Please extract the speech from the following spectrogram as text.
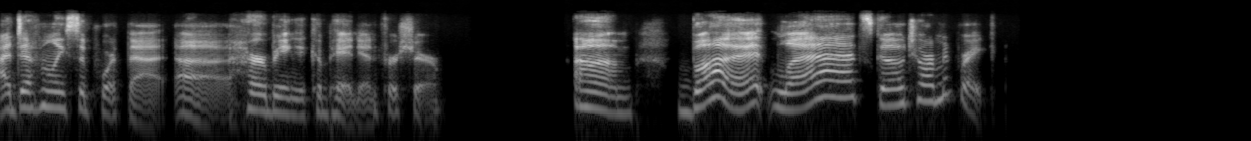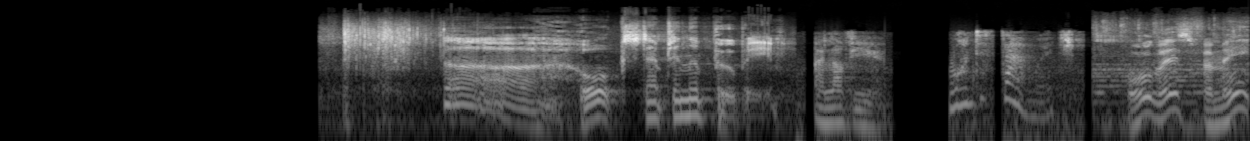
I definitely support that uh her being a companion for sure. Um but let's go to our mid break. Ah, Hawke stepped in the poopy. I love you. Want a sandwich? All this for me.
